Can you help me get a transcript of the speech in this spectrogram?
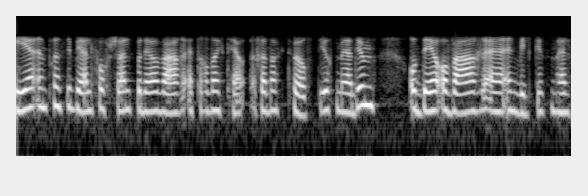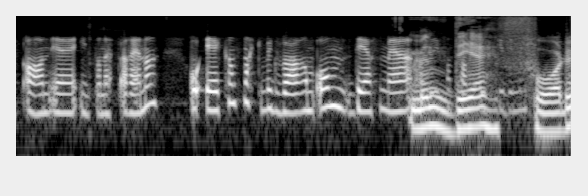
er en prinsipiell forskjell på det å være et redaktør, redaktørstyrt medium og det å være eh, en hvilken som helst annen eh, internettarena. Og jeg kan snakke meg varm om det som er Men det får du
